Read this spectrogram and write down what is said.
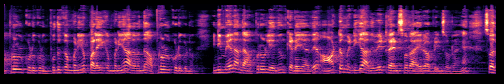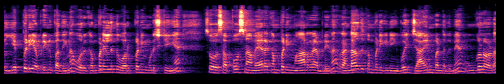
அப்ரூவல் கொடுக்கணும். புது கம்பெனியோ பழைய கம்பெனியோ அதை வந்து அப்ரூவல் கொடுக்கணும். இனிமேல் அந்த அப்ரூவல் எதுவும் கிடையாது. ஆட்டோமேட்டிக்காக அதுவே ட்ரான்ஸ்ஃபர் ஆயிரும் அப்படின்னு சொல்கிறாங்க ஸோ அது எப்படி அப்படின்னு பார்த்தீங்கன்னா ஒரு கம்பெனிலேருந்து ஒர்க் பண்ணி முடிச்சிட்டீங்க. ஸோ சப்போஸ் நான் வேறு கம்பெனி மாறுறேன் அப்படின்னா ரெண்டாவது கம்பெனிக்கு நீங்கள் போய் ஜாயின் பண்ணதுமே உங்களோட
